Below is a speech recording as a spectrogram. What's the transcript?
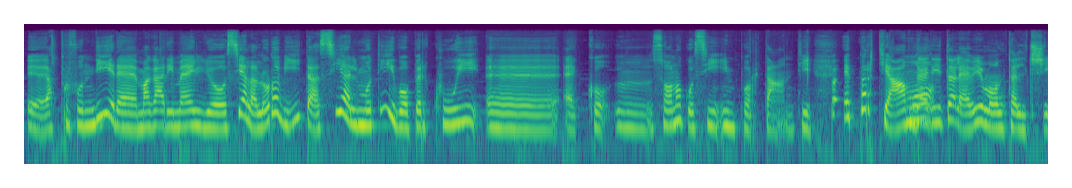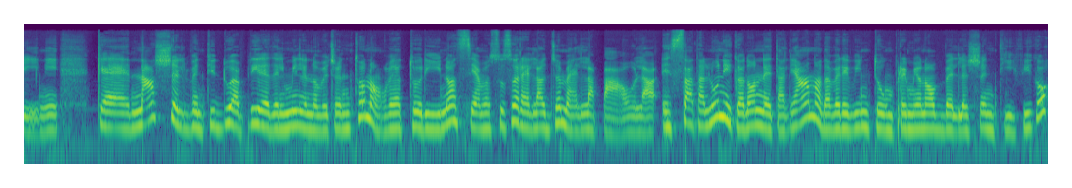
eh, approfondire magari meglio sia la loro vita sia il motivo per cui eh, ecco, mm, sono così importanti. E partiamo Da Rita Levi Montalcini, che nasce il 22 aprile del 1909 a Torino assieme a sua sorella gemella Paola. È stata l'unica donna italiana ad avere vinto un premio Nobel scientifico.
